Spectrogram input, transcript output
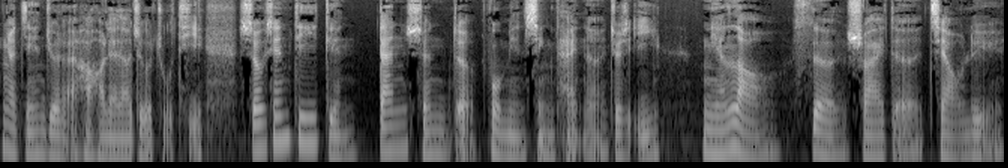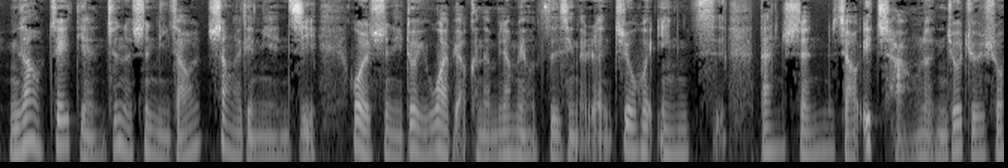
那今天就来好好聊聊这个主题。首先，第一点。单身的负面心态呢，就是一年老色衰的焦虑。你知道这一点真的是你只要上了点年纪，或者是你对于外表可能比较没有自信的人，就会因此单身。只要一长了，你就觉得说，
